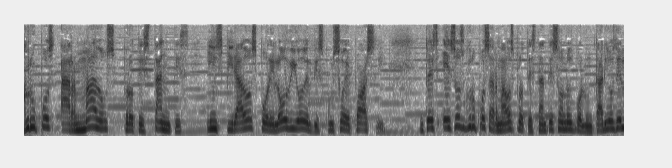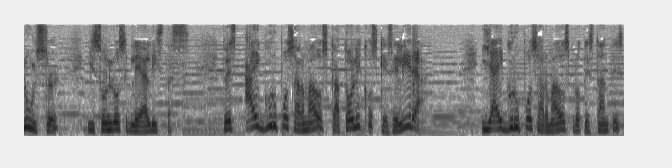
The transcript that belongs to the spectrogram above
grupos armados protestantes inspirados por el odio del discurso de Parsley entonces, esos grupos armados protestantes son los voluntarios del Ulster y son los lealistas. Entonces, hay grupos armados católicos que es el IRA y hay grupos armados protestantes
